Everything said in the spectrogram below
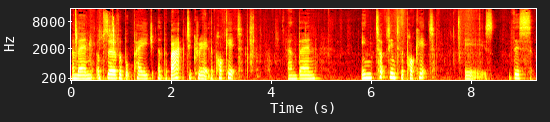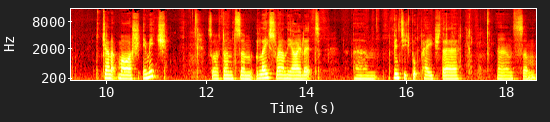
And then observer book page at the back to create the pocket. And then in tucked into the pocket is this Janet Marsh image. So I've done some lace around the eyelet, um, vintage book page there, and some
